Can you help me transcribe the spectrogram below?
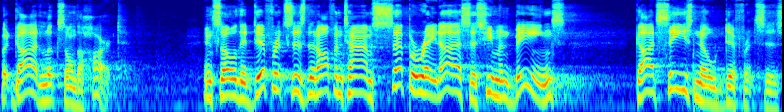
but God looks on the heart. And so the differences that oftentimes separate us as human beings, God sees no differences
